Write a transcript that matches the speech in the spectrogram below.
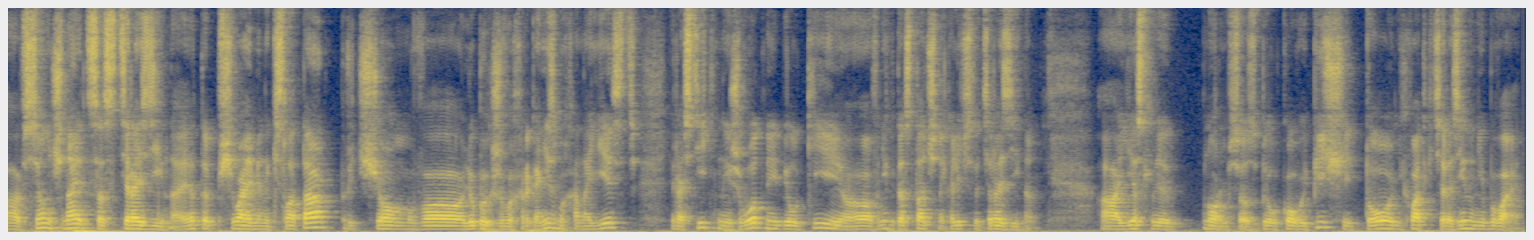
А, все начинается с тирозина. Это пищевая аминокислота, причем в любых живых организмах она есть. И растительные, и животные белки, а, в них достаточное количество тирозина. А если норм все с белковой пищей, то нехватки тирозина не бывает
